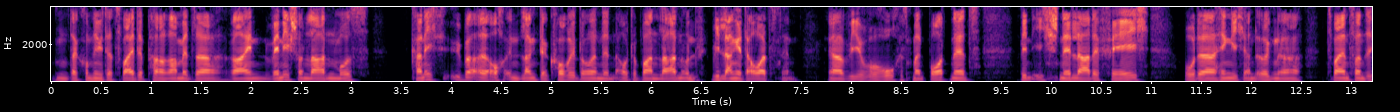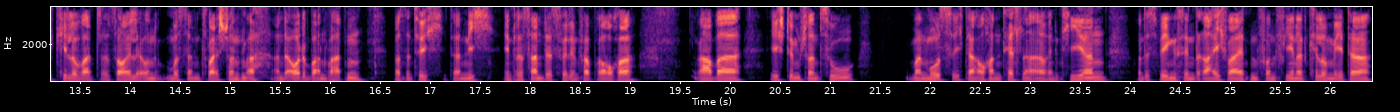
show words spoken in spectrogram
Da kommt nämlich der zweite Parameter rein. Wenn ich schon laden muss, kann ich überall auch entlang der Korridore in den Autobahnen laden und wie lange dauert's denn? Ja, wie hoch ist mein Bordnetz? Bin ich schnellladefähig oder hänge ich an irgendeiner 22 Kilowatt Säule und muss dann zwei Stunden mal an der Autobahn warten, was natürlich dann nicht interessant ist für den Verbraucher. Aber ich stimme schon zu, man muss sich da auch an Tesla orientieren und deswegen sind Reichweiten von 400 Kilometer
